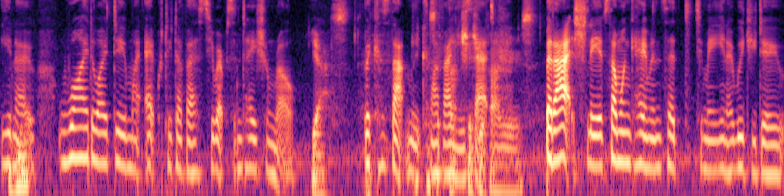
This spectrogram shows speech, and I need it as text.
you know, why do I do my equity, diversity, representation role? Yes. Because that meets Because my value set. your values. But actually, if someone came and said to me, you know, would you do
